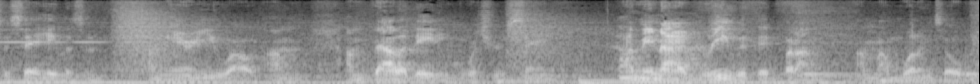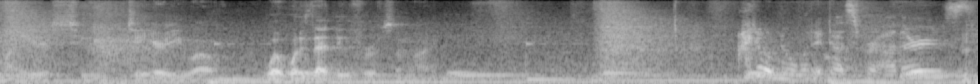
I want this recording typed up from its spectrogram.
to say, "Hey, listen, I'm hearing you out. I'm I'm validating what you're saying. I Oh, may not yeah. agree with it, but I'm, I'm I'm willing to open my ears to to hear you out. What what does that do for somebody? I don't know what it does for others, mm-hmm.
